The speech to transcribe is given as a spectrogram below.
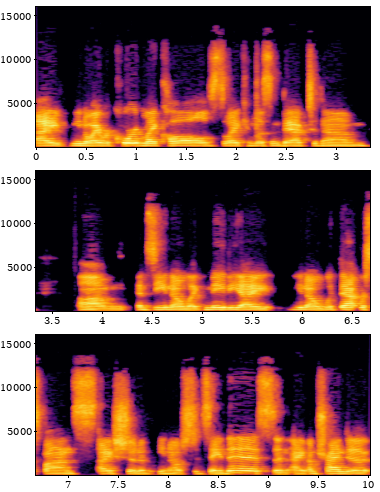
I, you know, I record my calls so I can listen back to them um, and see, you know, like maybe I, you know, with that response, I should have, you know, should say this. And I, I'm trying to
